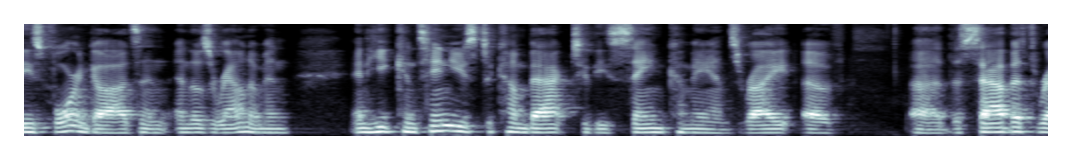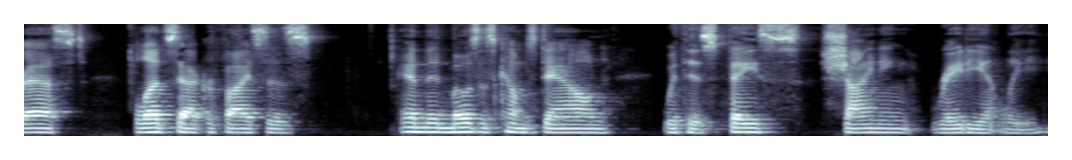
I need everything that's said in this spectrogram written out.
these foreign gods and, and those around them. And and he continues to come back to these same commands, right? Of uh, the Sabbath rest, blood sacrifices, and then Moses comes down with his face shining radiantly.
